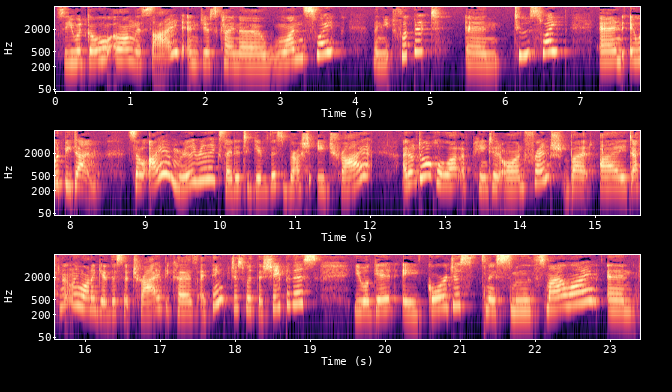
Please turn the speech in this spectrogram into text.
So you would go along the side and just kind of one swipe, then you'd flip it and two swipe and it would be done. So I am really really excited to give this brush a try. I don't do a whole lot of painted on French, but I definitely want to give this a try because I think just with the shape of this, you will get a gorgeous, nice smooth smile line and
